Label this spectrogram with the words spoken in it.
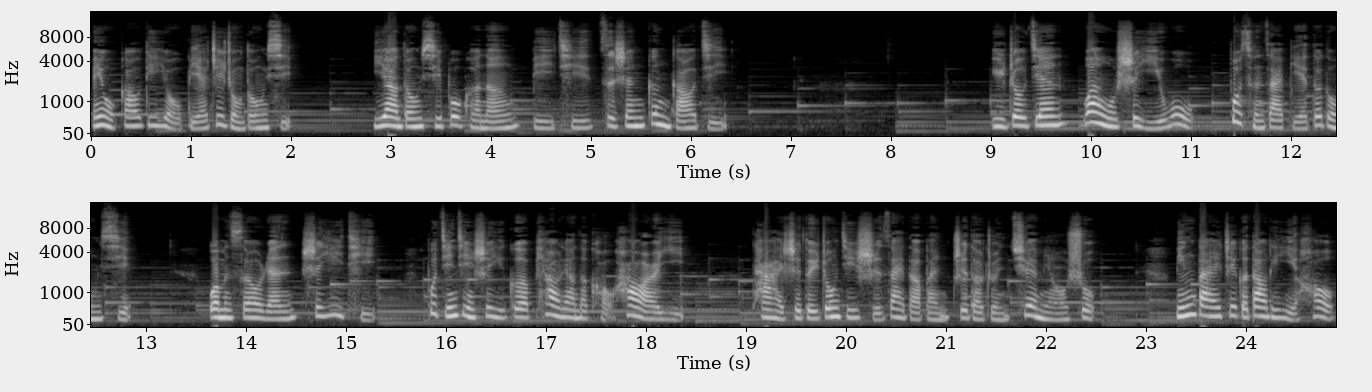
没有高低有别这种东西。一样东西不可能比其自身更高级。宇宙间万物是一物，不存在别的东西。我们所有人是一体，不仅仅是一个漂亮的口号而已，它还是对终极实在的本质的准确描述。明白这个道理以后，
